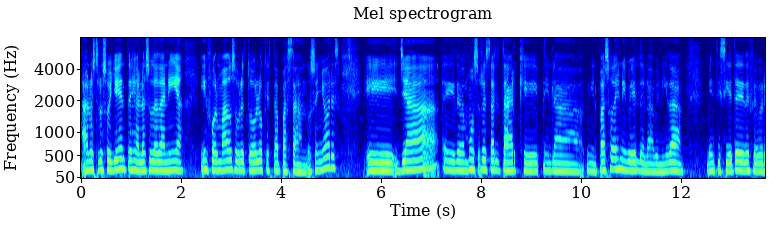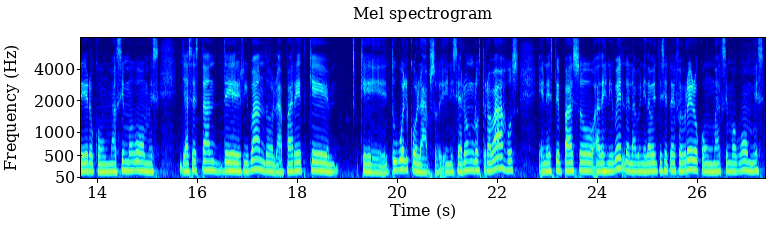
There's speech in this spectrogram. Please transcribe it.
a nuestros oyentes, a la ciudadanía informados sobre todo lo que está pasando. Señores, eh, ya eh, debemos resaltar que en, la, en el paso a desnivel de la avenida 27 de febrero con Máximo Gómez, ya se están derribando la pared que que tuvo el colapso. Iniciaron los trabajos en este paso a desnivel de la avenida 27 de febrero con Máximo Gómez.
